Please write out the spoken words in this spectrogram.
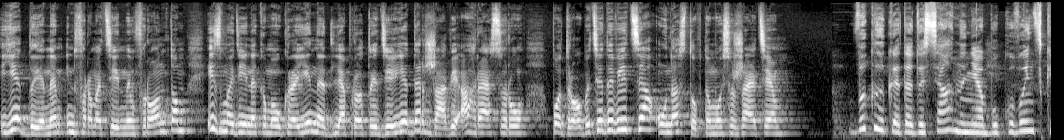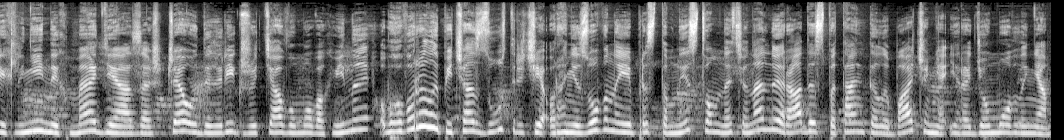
єдиним інформаційним фронтом із медійниками України для протидії державі агресору. Подробиці дивіться у наступному сюжеті. Виклики та досягнення буковинських лінійних медіа за ще один рік життя в умовах війни обговорили під час зустрічі, організованої представництвом Національної ради з питань телебачення і радіомовлення.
